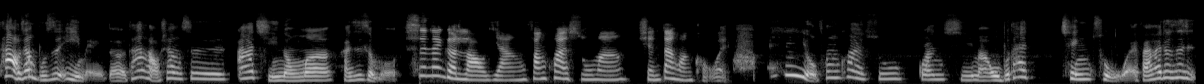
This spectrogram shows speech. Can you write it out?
它好像不是义美的，它好像是阿奇农吗？还是什么？是那个老杨方块酥吗？咸蛋黄口味？哎，有方块酥关系吗？我不太。清楚哎、欸，反正它就是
